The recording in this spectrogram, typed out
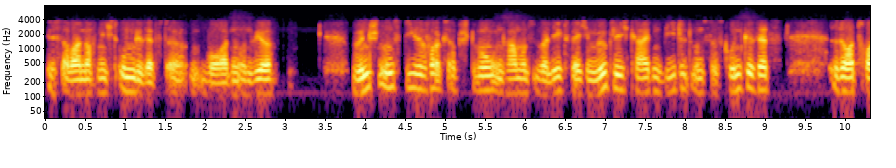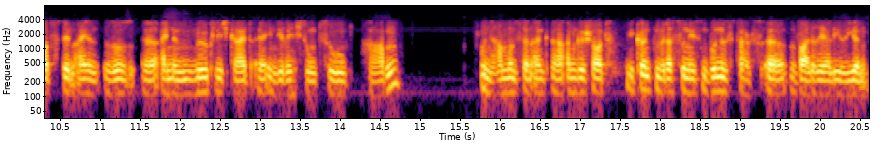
ist aber noch nicht umgesetzt äh, worden. Und wir wünschen uns diese Volksabstimmung und haben uns überlegt, welche Möglichkeiten bietet uns das Grundgesetz, dort trotzdem eine, so, äh, eine Möglichkeit äh, in die Richtung zu haben und haben uns dann an, äh, angeschaut, wie könnten wir das zur nächsten Bundestagswahl realisieren.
